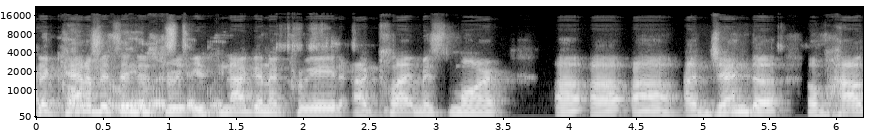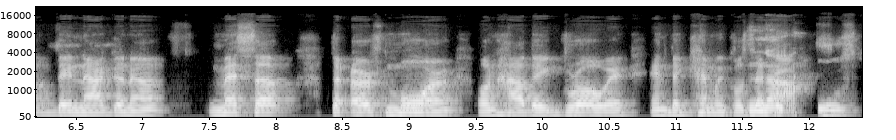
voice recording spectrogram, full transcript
the cannabis industry is not going to create a climate smart uh, uh, uh, agenda of how they're not going to mess up the earth more on how they grow it and the chemicals that nah. they use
